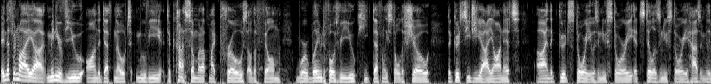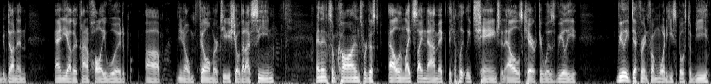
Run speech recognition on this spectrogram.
And that's been my uh, mini review on the Death Note movie. To kind of sum it up, my pros of the film were William Dafoe's Ryuk. He definitely stole the show. The good CGI on it, uh, and the good story. It was a new story. It still is a new story. It hasn't really been done in any other kind of Hollywood, uh, you know, film or TV show that I've seen. And then some cons were just L and Light's dynamic. They completely changed, and L's character was really, really different from what he's supposed to be.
